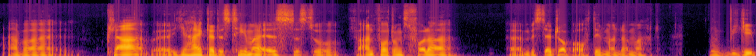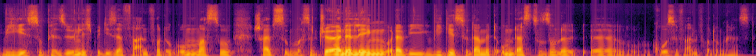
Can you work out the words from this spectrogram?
Aber klar, äh, je heikler das Thema ist, desto verantwortungsvoller ähm, ist der Job auch, den man da macht. Wie, wie, gehst du persönlich mit dieser Verantwortung um? Machst du, schreibst du, machst du Journaling oder wie, wie gehst du damit um, dass du so eine äh, große Verantwortung hast?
